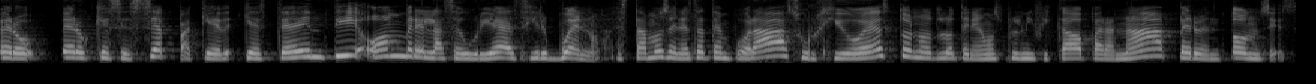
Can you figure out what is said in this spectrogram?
pero, pero que se sepa, que, que, esté en ti, hombre, la seguridad de decir, bueno, estamos en esta temporada, surgió esto, no lo teníamos planificado para nada, pero entonces,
